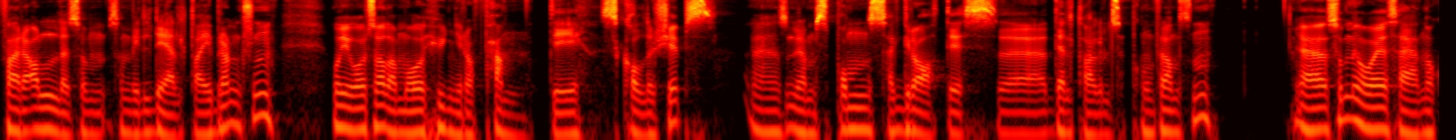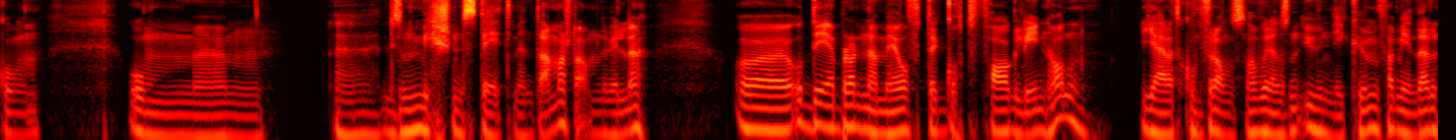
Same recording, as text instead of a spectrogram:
for alle som, som vil delta i bransjen. Og i år så hadde de 150 scholarships, eh, som de sponsa gratis eh, deltakelse på konferansen. Eh, som jo sier noe om, om um, eh, liksom mission statement deres, om du vil det. Og, og det blander med ofte godt faglig innhold gjør at konferansen har vært en sånn unikum for min del.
